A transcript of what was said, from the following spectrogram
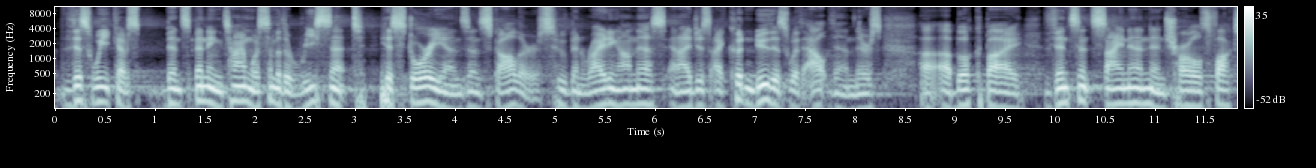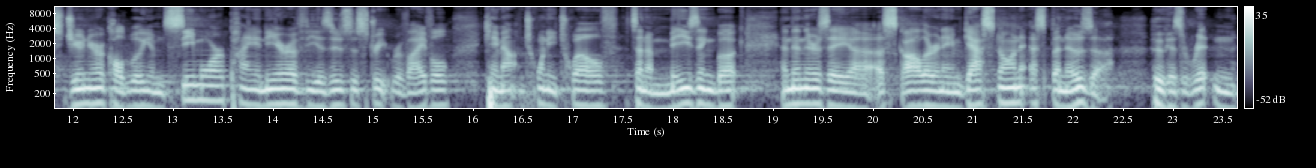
this week I've been spending time with some of the recent historians and scholars who've been writing on this, and I just I couldn't do this without them. There's a, book by Vinson Synan and Charles Fox Jr. called William Seymour, pioneer of the Azusa Street revival, came out in 2012. It's an amazing book. And then there's a, a scholar named Gaston Espinosa who has written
